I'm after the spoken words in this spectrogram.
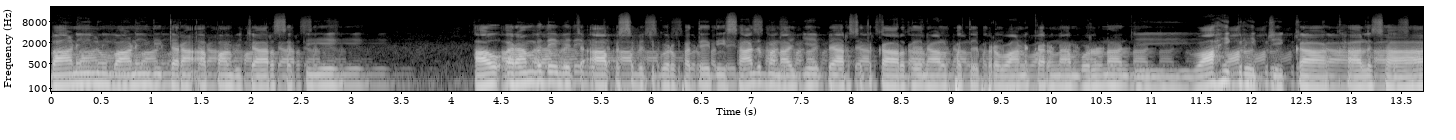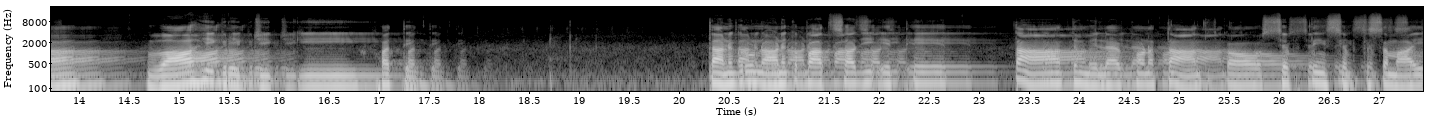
ਬਾਣੀ ਨੂੰ ਬਾਣੀ ਦੀ ਤਰ੍ਹਾਂ ਆਪਾਂ ਵਿਚਾਰ ਸਕੀਏ। ਆਓ ਆਰੰਭ ਦੇ ਵਿੱਚ ਆਪਸ ਵਿੱਚ ਗੁਰਫਤਿਹ ਦੀ ਸਾਂਝ ਬਣਾਈਏ। ਪਿਆਰ ਸਤਿਕਾਰ ਦੇ ਨਾਲ ਫਤਿਹ ਪ੍ਰਵਾਨ ਕਰਨਾ ਬੋਲਣਾ ਜੀ। ਵਾਹਿਗੁਰੂ ਜੀ ਕਾ ਖਾਲਸਾ। ਵਾਹਿਗੁਰੂ ਜੀ ਕੀ ਫਤਿਹ। ਧੰਨ ਗੁਰੂ ਨਾਨਕ ਪਾਤਸ਼ਾਹ ਜੀ, ਇੱਥੇ ਧਾਤ ਮਿਲੈ ਫੁਣ ਧਾਤ ਕੋ ਸਿਫਤੀ ਸਿਫਤ ਸਮਾਈ।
